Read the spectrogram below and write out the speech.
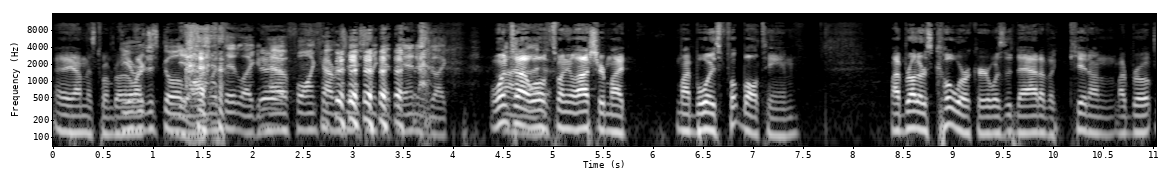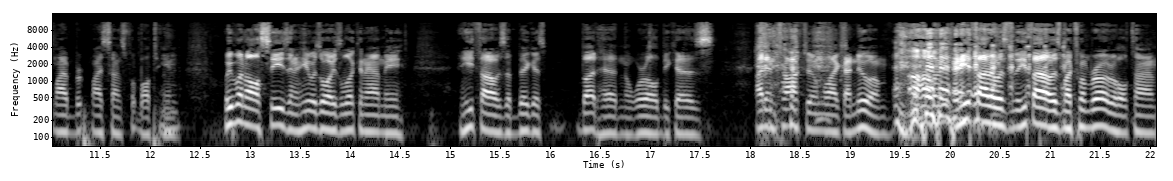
hey, I'm his twin Do brother. you ever Like, just go Yeah. along with it, like, and Yeah. have a full on conversation, like at the end, and be like, One time, no, well, no. it's funny. Last year, my my boys' football team, my brother's coworker was the dad of a kid on my bro my br- my son's football team. Mm-hmm. We went all season, and he was always looking at me, and he thought I was the biggest butthead in the world because I didn't talk to him like I knew him, and he thought it was he thought it was my twin brother the whole time.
